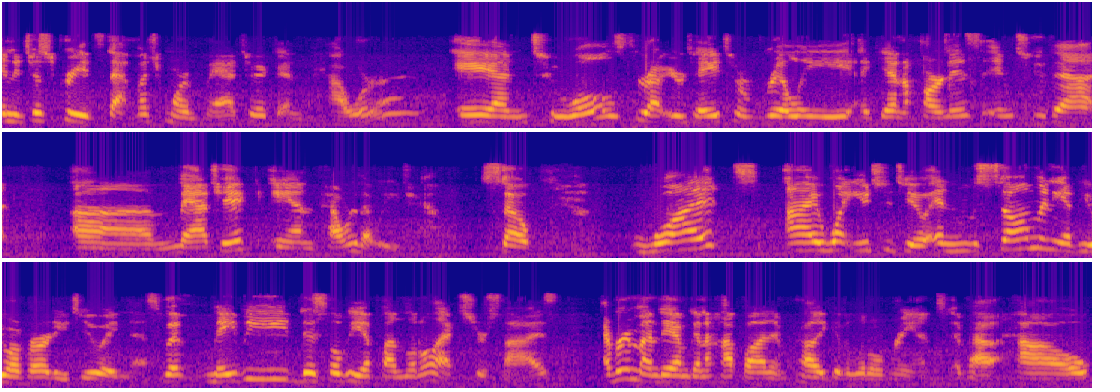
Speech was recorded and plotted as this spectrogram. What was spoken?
And it just creates that much more magic and power and tools throughout your day to really, again, harness into that um, magic and power that we each have. So, what I want you to do, and so many of you are already doing this, but maybe this will be a fun little exercise. Every Monday, I'm going to hop on and probably give a little rant about how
